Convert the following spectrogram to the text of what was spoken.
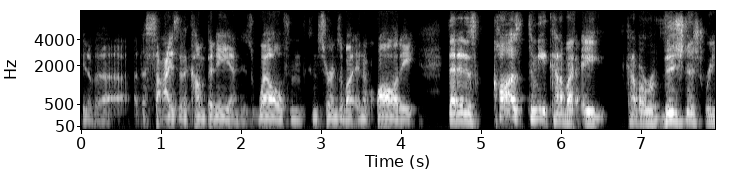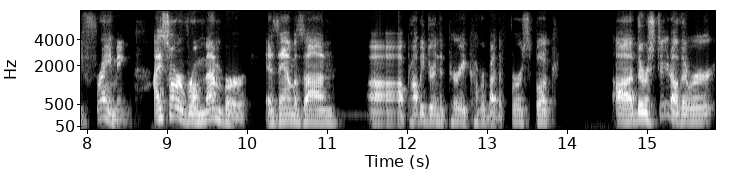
you know the the size of the company and his wealth and concerns about inequality, that it has caused to me kind of a, a kind of a revisionist reframing. I sort of remember as Amazon uh, probably during the period covered by the first book. Uh, there was, you know, there were,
